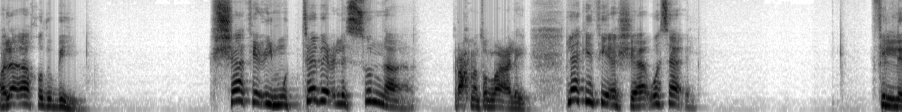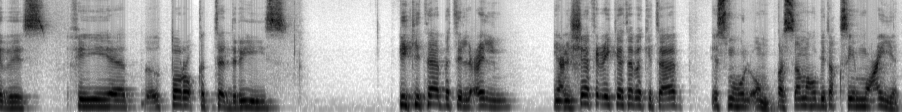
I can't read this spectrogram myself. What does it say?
ولا آخذ به؟ الشافعي متبع للسنة رحمة الله عليه لكن في أشياء وسائل. في اللبس في طرق التدريس في كتابة العلم. يعني الشافعي كتب كتاب اسمه الأم قسمه بتقسيم معين.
